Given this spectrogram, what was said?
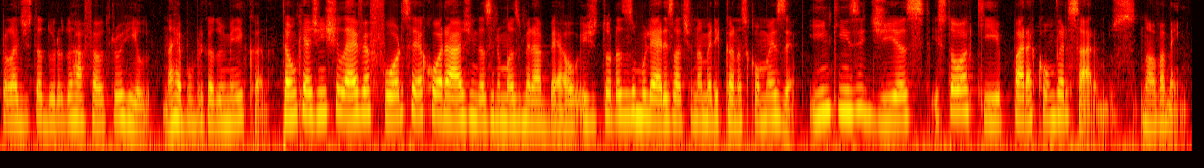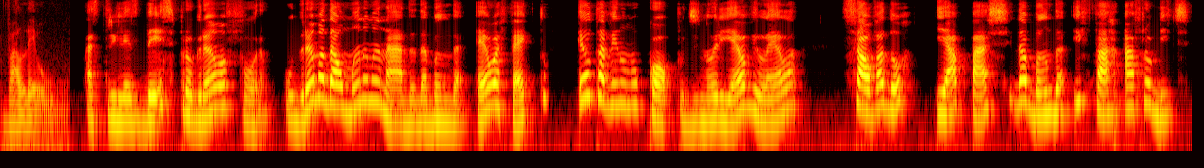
pela ditadura do Rafael Trujillo, na República Dominicana. Então que a gente leve a força e a coragem das irmãs Mirabel e de todas as mulheres latino-americanas como exemplo. E em 15 dias estou aqui para conversarmos novamente. Valeu! As trilhas desse programa foram o drama da Humana Manada, da banda É o Efecto, Eu Tá Vendo no Copo, de Noriel Vilela, Salvador e Apache, da banda Ifar Afrobeat.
